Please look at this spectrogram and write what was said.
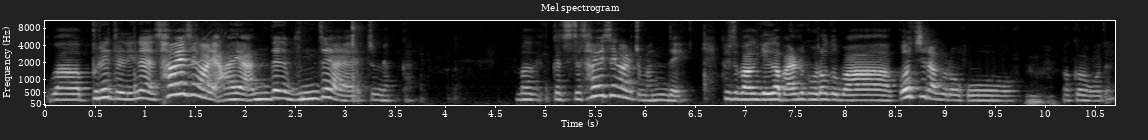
막 브래들리는 사회생활이 아예 안 되는 문제야 좀 약간. 막 그러니까 진짜 사회생활이 좀 안 돼. 그래서 막 얘가 말을 걸어도 막 꺼지라 그러고 음. 막 그러거든.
